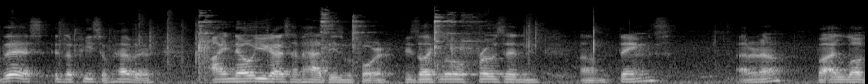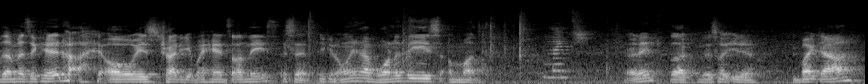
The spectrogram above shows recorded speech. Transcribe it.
this is a piece of heaven. I know you guys have had these before. These are like little frozen um, things. I don't know, but I love them as a kid. I always try to get my hands on these. Listen, you can only have one of these a month. Ready? Look, this is what you do. You bite down.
